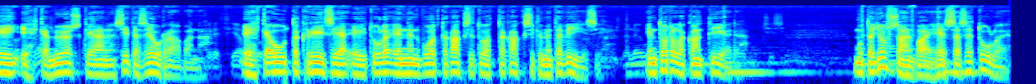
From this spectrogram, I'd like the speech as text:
ei ehkä myöskään sitä seuraavana. Ehkä uutta kriisiä ei tule ennen vuotta 2025. En todellakaan tiedä. Mutta jossain vaiheessa se tulee.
